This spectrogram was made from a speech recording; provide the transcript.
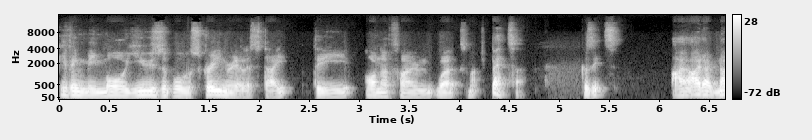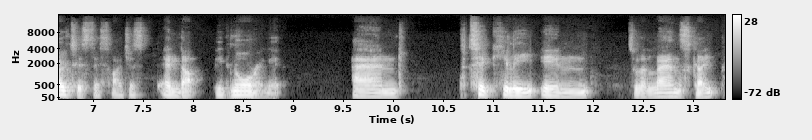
giving me more usable screen real estate, the Honor phone works much better because it's I, I don't notice this. I just end up ignoring it, and particularly in sort of landscape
